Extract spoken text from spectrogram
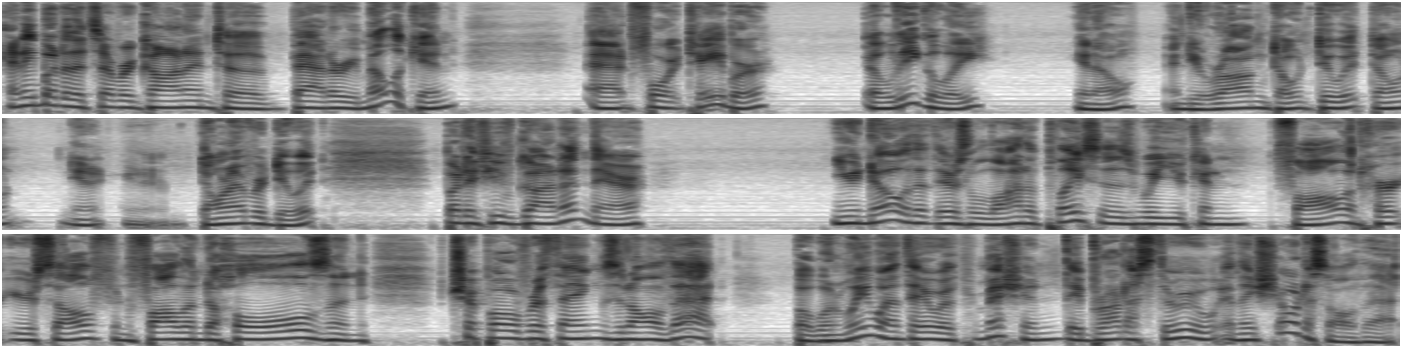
anybody that's ever gone into battery milliken at fort Taber illegally you know, and you're wrong, don't do it. Don't you know, don't ever do it. But if you've gone in there, you know that there's a lot of places where you can fall and hurt yourself and fall into holes and trip over things and all that. But when we went there with permission, they brought us through and they showed us all that.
